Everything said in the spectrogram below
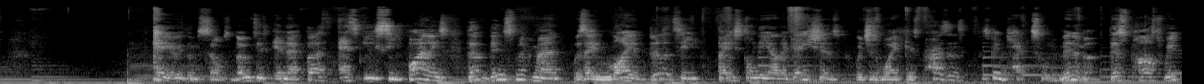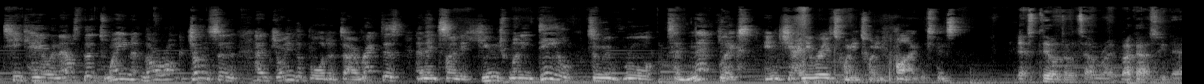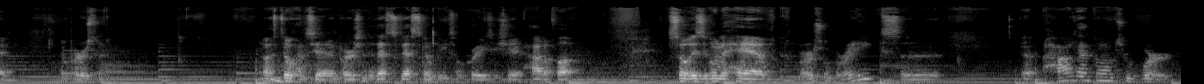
Themselves noted in their first SEC filings that Vince McMahon was a liability based on the allegations, which is why his presence has been kept to a minimum. This past week, TKO announced that Dwayne The Rock Johnson had joined the board of directors and they'd signed a huge money deal to move Raw to Netflix in January of 2025. It's That still doesn't sound right, but I gotta see that in person. I still have to see that in person. That's that's gonna be some crazy shit. How the fuck? So is it going to have commercial breaks? Uh, uh, how's that going to work?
